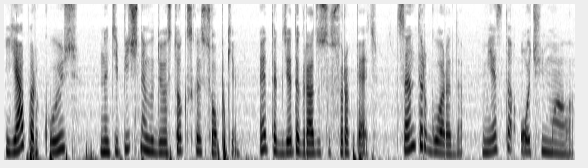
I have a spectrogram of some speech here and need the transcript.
Я паркуюсь на типичной Владивостокской сопке. Это где-то градусов 45. Центр города. Места очень мало.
